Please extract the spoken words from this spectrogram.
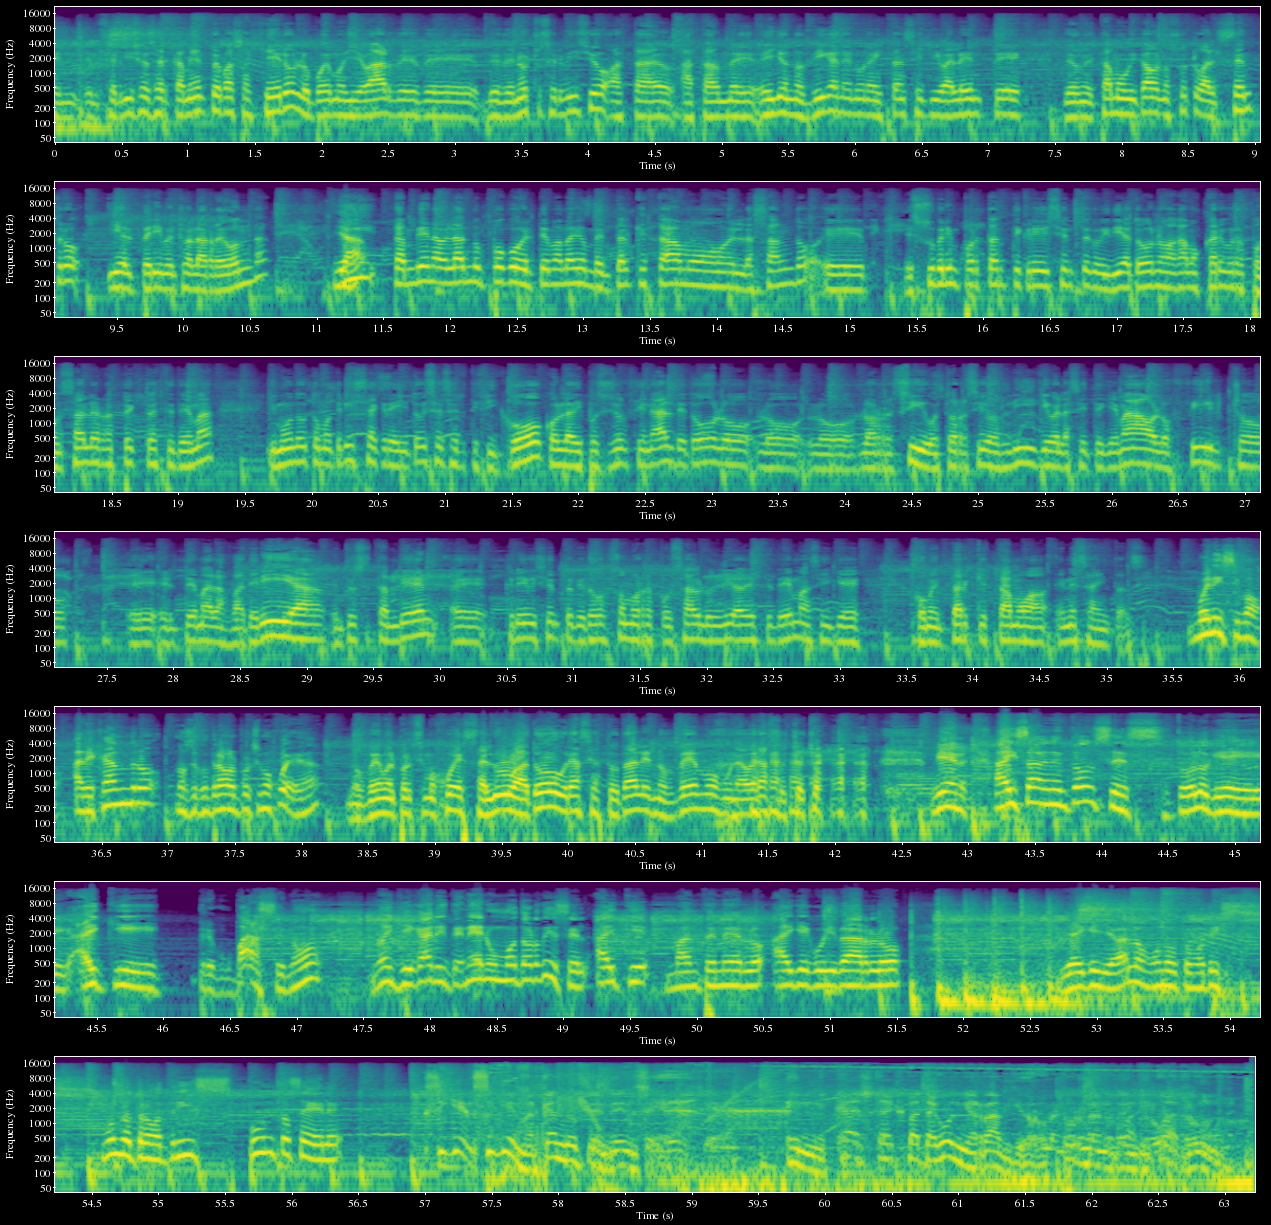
el- servicio de acercamiento de pasajeros. Lo podemos llevar desde, desde nuestro servicio hasta, hasta donde ellos nos digan en una distancia equivalente de donde estamos ubicados nosotros al centro y el perímetro de la redonda. Ya. Y también hablando un poco del tema medioambiental que estábamos enlazando, eh, es súper importante, creo y siento que hoy día todos nos hagamos cargo y responsables respecto a este tema. Y Mundo Automotriz se acreditó y se certificó con la disposición final de todos los, los residuos, estos residuos líquidos, el aceite quemado, los filtros, eh, el tema de las baterías. Entonces también eh, creo y siento que todos somos responsables hoy día de este tema, así que comentar que estamos en esa instancia. Buenísimo. Alejandro, nos encontramos el próximo jueves. ¿eh? Nos vemos el próximo jueves. Saludos a todos, gracias totales, nos vemos, un abrazo, chao. Bien, ahí saben entonces todo lo que hay que preocuparse, ¿no? No es llegar y tener un motor diésel, hay que mantenerlo, hay que cuidarlo y hay que llevarlo al mundo automotriz. Mundoautomotriz.cl Sigue, sigue marcando tendencia en hashtag Patagonia Radio por la 941.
